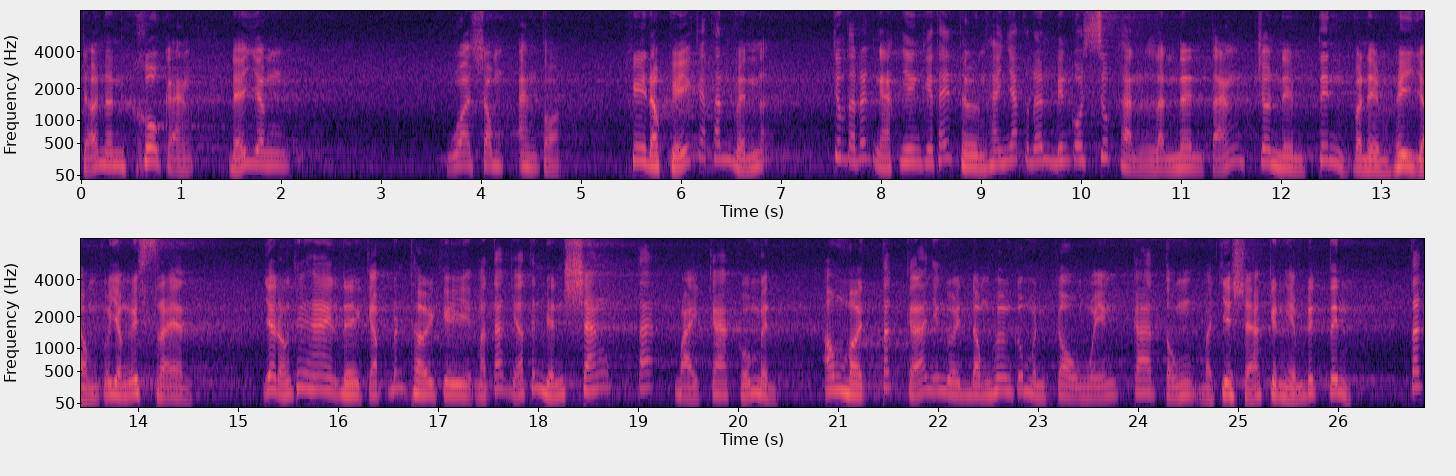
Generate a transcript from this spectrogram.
Trở nên khô cạn Để dân qua sông an toàn. Khi đọc kỹ các thánh vịnh Chúng ta rất ngạc nhiên khi thấy thường hay nhắc đến biến cố xuất hành là nền tảng cho niềm tin và niềm hy vọng của dân Israel. Giai đoạn thứ hai đề cập đến thời kỳ mà tác giả Thánh Vịnh sáng tác bài ca của mình. Ông mời tất cả những người đồng hương của mình cầu nguyện, ca tụng và chia sẻ kinh nghiệm đức tin. Tất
